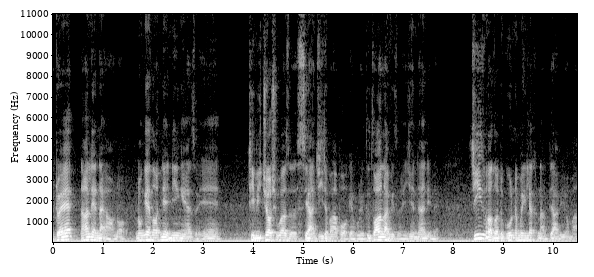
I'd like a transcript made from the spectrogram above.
အတွက်နားလည်နိုင်အောင်တော့လွန်ခဲ့သောနှစ်နည်းငယ်ဆိုရင် TV Joshua ဆိုဆရာကြီးတစ်ပါးပေါ်ခဲ့ဘူးလေသူသွားလာပြီဆိုရင်ရင်တန်းနေနဲ့ကြီးစွာသောတကူနမိတ်လက္ခဏာပြပြီးတော့မှ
